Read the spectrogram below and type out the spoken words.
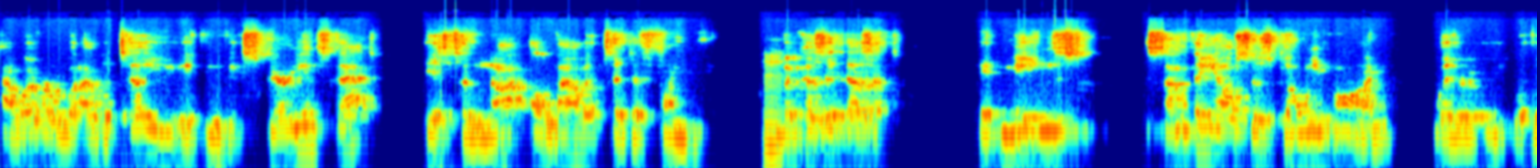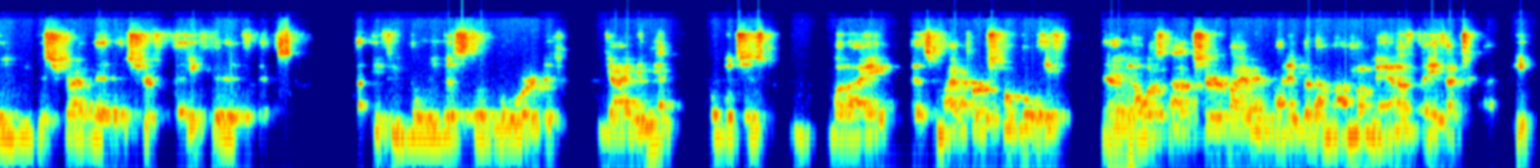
However, what I would tell you if you've experienced that is to not allow it to define you mm. because it doesn't. It means something else is going on, whether whether you describe that as your faith, and if it's if you believe it's the Lord guiding it, which is what I that's my personal belief. Yeah. I know it's not shared by everybody, but I'm, I'm a man of faith. I try to be.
